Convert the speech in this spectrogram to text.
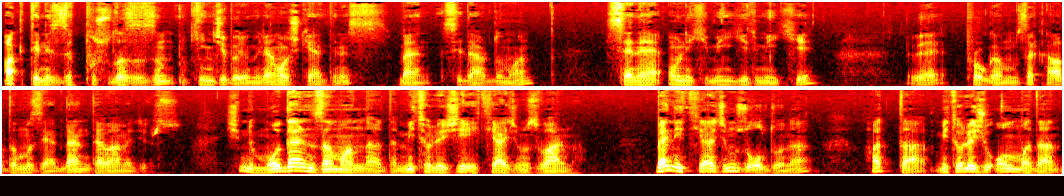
Akdeniz'de Pusulasız'ın ikinci bölümüne hoş geldiniz. Ben Sidar Duman. Sene 12.022 ve programımıza kaldığımız yerden devam ediyoruz. Şimdi modern zamanlarda mitolojiye ihtiyacımız var mı? Ben ihtiyacımız olduğuna hatta mitoloji olmadan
